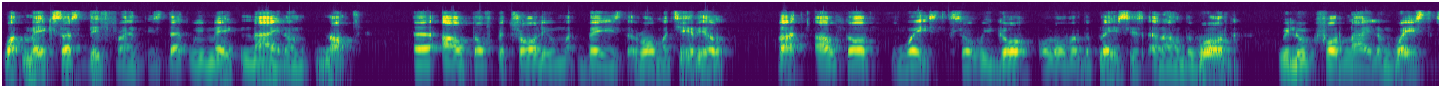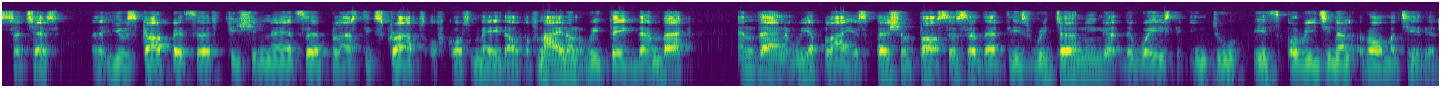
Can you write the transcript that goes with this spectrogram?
What makes us different is that we make nylon not uh, out of petroleum-based raw material, but out of waste. So we go all over the places around the world we look for nylon waste, such as uh, used carpets, uh, fishing nets, uh, plastic scraps, of course, made out of nylon. We take them back and then we apply a special process that is returning the waste into its original raw material.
